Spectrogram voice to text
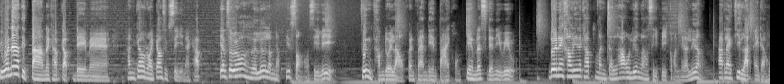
ถือว่าน่าติดตามนะครับกับ Daymare 1994 นะครับเกม Survival Horror ลำดับที่ 2 ของซีรีส์ ซึ่งทำโดยเหล่าแฟนๆเดนตายของเกม Resident Evil โดยในคราวนี้นะครับ มันจะเล่าเรื่องราว 4 ปีก่อนเนื้อเรื่องภาคแรกที่รัฐไอดาโฮ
